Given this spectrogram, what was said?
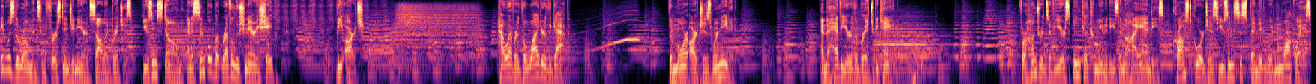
It was the Romans who first engineered solid bridges, using stone and a simple but revolutionary shape, the arch. However, the wider the gap, the more arches were needed, and the heavier the bridge became. For hundreds of years, Inca communities in the high Andes crossed gorges using suspended wooden walkways.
